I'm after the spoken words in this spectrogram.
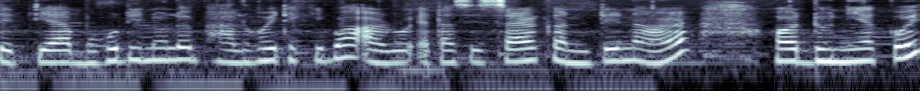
তেতিয়া বহুত দিনলৈ ভাল হৈ থাকিব আৰু এটা চিচাৰ কণ্টেইনাৰ ধুনীয়াকৈ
